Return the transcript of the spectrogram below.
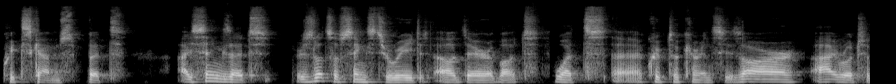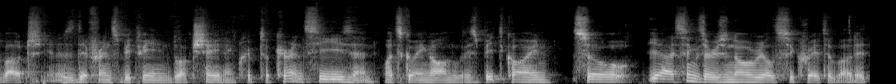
quick scams. But I think that there's lots of things to read out there about what uh, cryptocurrencies are. I wrote about you know, the difference between blockchain and cryptocurrencies and what's going on with Bitcoin. So yeah, I think there is no real secret about it.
